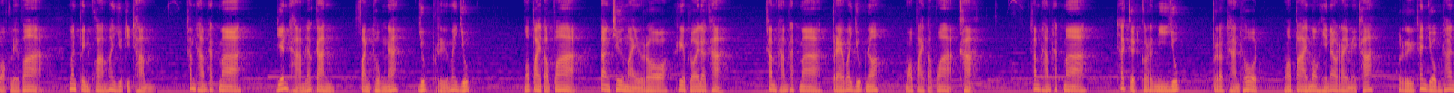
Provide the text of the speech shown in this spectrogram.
บอกเลยว่า มันเป็นความไม่ยุติธรรมคำถามถัดมา เดียนถามแล้วกัน ฟันธงนะ ยุบหรือไม่ยุบ หมอปลายตอบว่าตั้งชื่อใหม่รอเรียบร้อยแล้วค่ะคำถามถัดมาแปลว่ายุบเนาะหมอปลายตอบว่าค่ะคำถามถัดมา ถ้าเกิดกรณียุบ ประธานโทษ หมอปลายมองเห็นอะไรไหมคะ หรือท่านโยมท่าน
